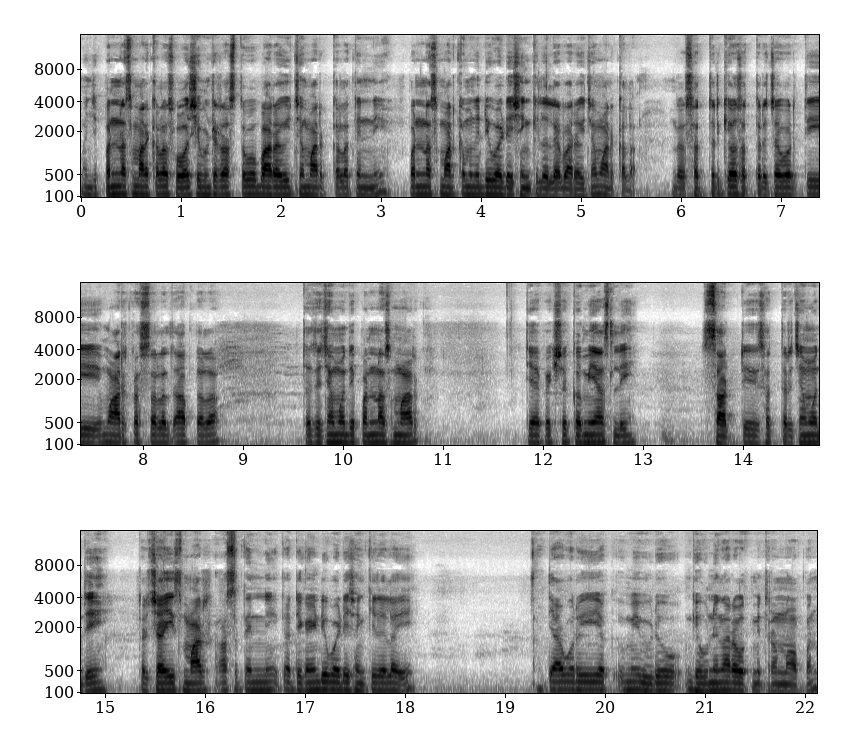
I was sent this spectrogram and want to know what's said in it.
म्हणजे पन्नास मार्काला सोळाशे मीटर असतं व बारावीच्या मार्काला त्यांनी पन्नास मार्कामध्ये डिवायडेशन केलेलं आहे बारावीच्या मार्काला. जर सत्तर किंवा सत्तरच्या वरती मार्क असाला तर आपल्याला तर त्याच्यामध्ये पन्नास मार्क त्यापेक्षा कमी असले साठ ते सत्तरच्यामध्ये तर चाळीस मार्क असं त्यांनी त्या ठिकाणी डिवायडेशन केलेलं आहे. त्यावरही एक मी व्हिडिओ घेऊन येणार आहोत मित्रांनो आपण.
